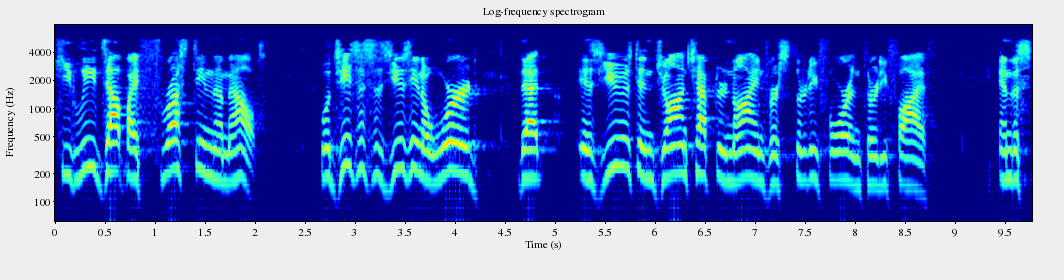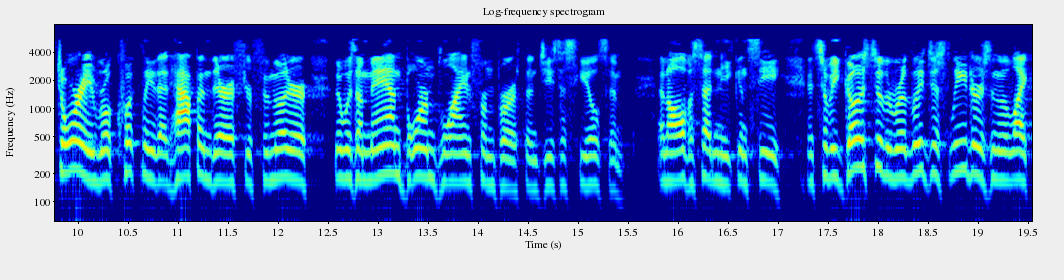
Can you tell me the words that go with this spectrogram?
he leads out by thrusting them out? Well, Jesus is using a word that is used in John chapter 9, verse 34 and 35. And the story, real quickly, that happened there, if you're familiar, there was a man born blind from birth, and Jesus heals him and all of a sudden he can see. And so he goes to the religious leaders and they're like,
